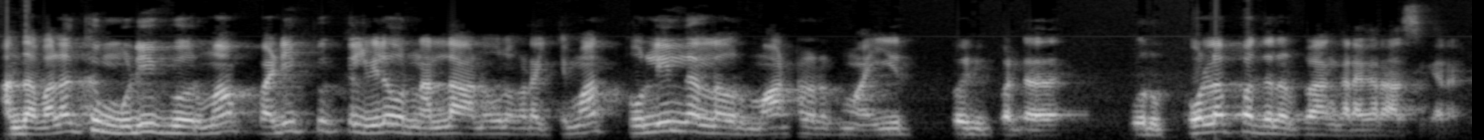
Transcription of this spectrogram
அந்த வழக்கு முடிவுக்கு வருமா? படிப்பு கல்வியில ஒரு நல்ல அனுகூலம் கிடைக்குமா? தொழில் நல்ல ஒரு மாற்றம் இருக்குமா? இப்படிப்பட்ட ஒரு குழப்பத்துல இருப்பாங்க கடகராசிக்காரன்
